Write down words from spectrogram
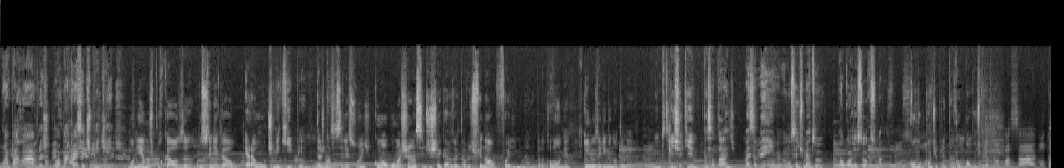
Não há palavras para marcar essa despedida. Morremos por causa do Senegal. Era a última equipe das nossas seleções, com alguma chance de chegar às oitavas de final. Foi eliminada pela Colômbia e nos eliminou também. Muito triste aqui nessa tarde, mas também um sentimento ao qual já estou acostumado. Como Ponte Pretano. Como bom Ponte o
